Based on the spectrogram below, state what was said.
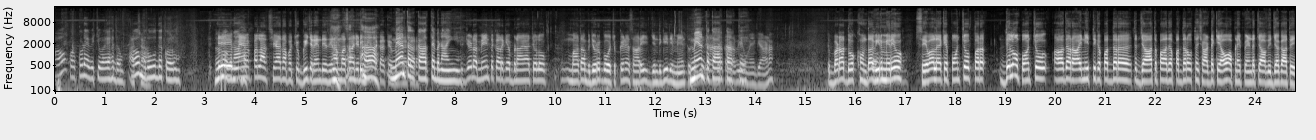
ਉਹ ਕੁੜੇ ਵਿੱਚ ਇਹ ਦੋ ਉਹ ਅਮਰੂਦ ਦੇ ਕੋਲੋਂ। ਇਹ ਮੈਂ ਪਹਿਲਾਂ ਸ਼ਾਇਦ ਆਪਾਂ ਝੁੱਗੀ 'ਚ ਰਹਿੰਦੇ ਸੀ ਨਾ ਮਸਾਂ ਜਿਹੜੀ ਮਿਹਨਤ ਕਰਕੇ ਮਿਹਨਤ ਕਰਤੇ ਬਣਾਈ ਹੈ ਜਿਹੜਾ ਮਿਹਨਤ ਕਰਕੇ ਬਣਾਇਆ ਚਲੋ ਮਾਤਾ ਬਜ਼ੁਰਗ ਹੋ ਚੁੱਕੇ ਨੇ ਸਾਰੀ ਜ਼ਿੰਦਗੀ ਦੀ ਮਿਹਨਤ ਮਿਹਨਤ ਕਰ ਘਰ ਵੀ ਉਵੇਂ ਗਿਆ ਹਨਾ। ਤੇ ਬੜਾ ਦੁੱਖ ਹੁੰਦਾ ਵੀਰ ਮੇਰਿਓ ਸੇਵਾ ਲੈ ਕੇ ਪਹੁੰਚੋ, ਪਰ ਦਿਲੋਂ ਪਹੁੰਚੋ। ਆਪਦਾ ਰਾਜਨੀਤਿਕ ਪੱਧਰ ਤੇ ਜਾਤ ਪਾਤ ਦਾ ਪੱਧਰ ਉੱਥੇ ਛੱਡ ਕੇ ਆਓ ਆਪਣੇ ਪਿੰਡ 'ਚ, ਆਪਦੀ ਜਗ੍ਹਾ ਤੇ।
